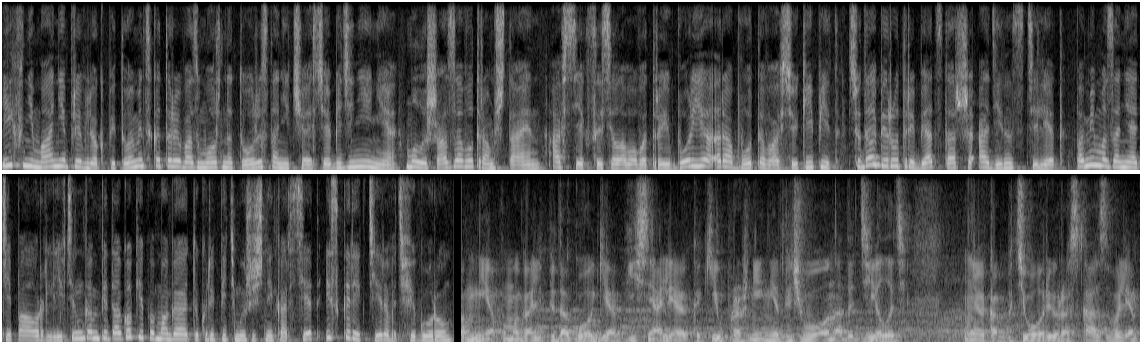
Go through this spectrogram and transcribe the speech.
Их внимание привлек питомец, который, возможно, тоже станет частью объединения. Малыша зовут Рамштайн. А в секции силового троеборья работа вовсю кипит. Сюда берут ребят старше 11 лет. Помимо занятий пауэрлифтингом, педагоги помогают укрепить мышечный корсет и скорректировать фигуру. Мне помогали педагоги, объясняли, какие упражнения для чего надо делать. Э, как бы теорию рассказывали.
